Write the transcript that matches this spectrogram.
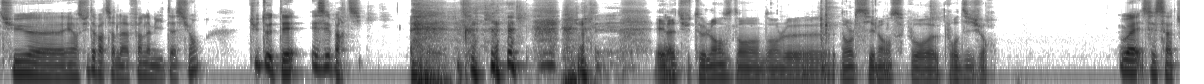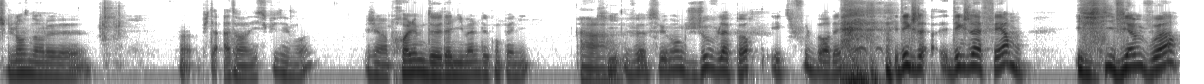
tu, euh, et ensuite, à partir de la fin de la méditation, tu te tais, et c'est parti. et là, tu te lances dans, dans, le, dans le silence pour, pour 10 jours. Ouais, c'est ça, tu te lances dans le. Oh, putain, attends, excusez-moi. J'ai un problème d'animal de, de compagnie ah. qui veut absolument que j'ouvre la porte et qui fout le bordel. et dès que, je, dès que je la ferme, il, il, vient me voir.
